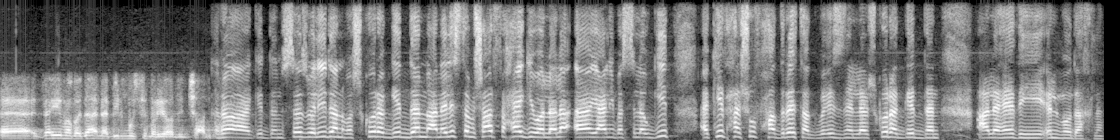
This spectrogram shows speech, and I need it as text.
آه، زي ما بدأنا بيه الموسم الرياضي إن شاء الله. رائع جدا. أستاذ وليد أنا بشكرك جدا. أنا لسه مش عارفة حاجي ولا لأ يعني بس لو جيت أكيد هشوف حضرتك بإذن الله. أشكرك جدا على هذه المداخلة.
